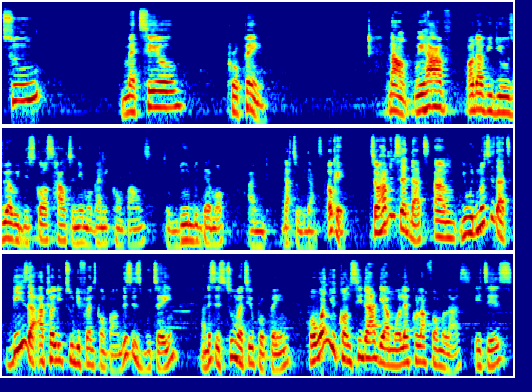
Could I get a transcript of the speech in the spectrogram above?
2 methyl propane. Now, we have other videos where we discuss how to name organic compounds. So do look them up and that will be that. Okay. So having said that, um, you would notice that these are actually two different compounds. This is butane and this is 2-methylpropane. But when you consider their molecular formulas, it is,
